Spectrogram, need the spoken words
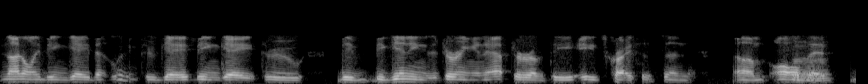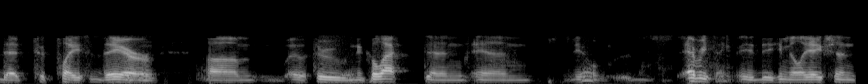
not only being gay, but living through gay, being gay through the beginnings, during, and after of the AIDS crisis and um, all mm-hmm. that that took place there mm-hmm. um, through neglect and and you know everything, the humiliation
